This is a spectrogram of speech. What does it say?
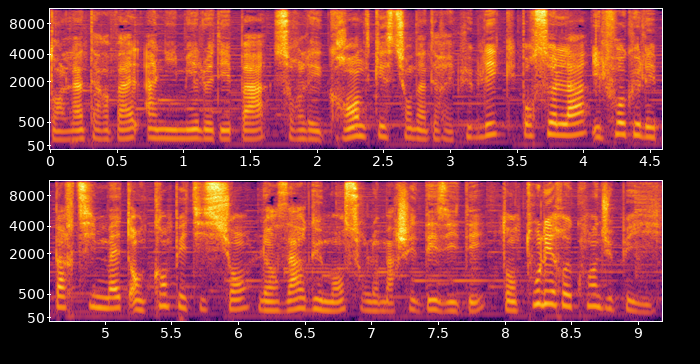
dans l'intervalle, animer le débat sur les grandes questions d'intérêt public. Pour cela, il faut que les partis mettent en compétition leurs arguments sur le marché des idées dans tous les recoins du pays.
